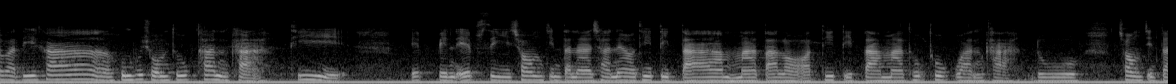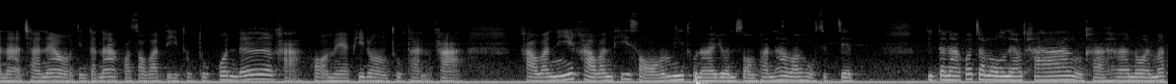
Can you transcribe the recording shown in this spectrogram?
สวัสดีค่ะ คุณผู้ชมทุกท่านค่ะ ที่เป็น FC ช่องจินตนาชาแนลที่ติดตามมาตลอดที่ติดตามมาทุกๆวันค่ะ ดูช่องจินตนาชาแนลจินตนาขอสวัสดีทุกๆคนเด้อค่ะพ่อแม่พี่น้องทุกท่านค่ะ ค่ะวันนี้ค่ะวันที่ 2 มิถุนายน 2567 จินตนาก็จะลงแนวทางค่ะฮานอยมัด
